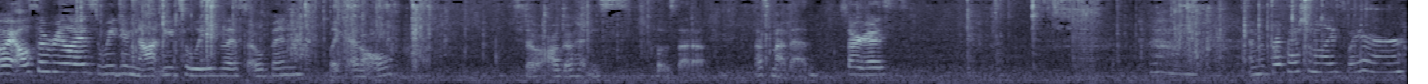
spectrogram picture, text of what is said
Oh, I also realized we do not need to leave this open, like at all. So I'll go ahead and close that up. That's my bad. Sorry, guys. I'm a professional, I swear.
